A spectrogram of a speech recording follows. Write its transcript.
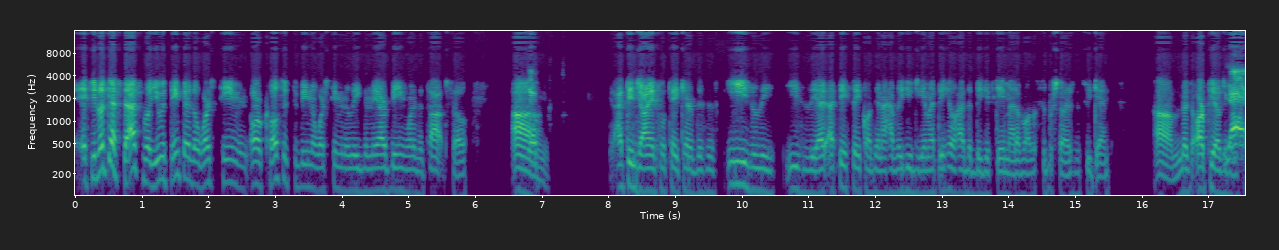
if you look at stats, bro, you would think they're the worst team, in, or closer to being the worst team in the league than they are being one of the top. So, um, I think Giants will take care of business easily, easily. I, I think Saquon's gonna have a huge game. I think he'll have the biggest game out of all the superstars this weekend. Um, the RPOs are Yeah, gonna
